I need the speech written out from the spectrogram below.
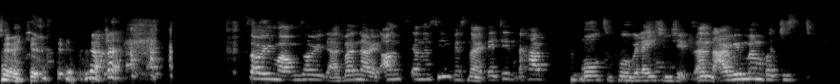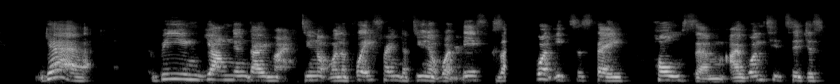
sorry, mum, sorry, dad. But no, on, on a serious note, they didn't have multiple relationships. And I remember just, yeah, being young and going, like, I do not want a boyfriend, I do not want this, because I wanted to stay wholesome. I wanted to just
